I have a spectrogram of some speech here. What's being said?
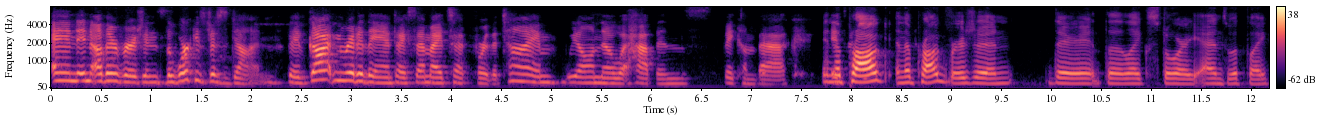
And in other versions the work is just done. They've gotten rid of the anti-semites for the time. We all know what happens. They come back. In the It's- Prague, in the Prague version, there the like story ends with like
